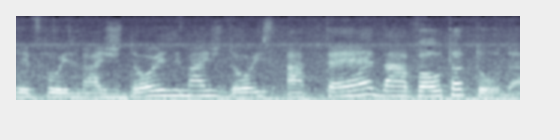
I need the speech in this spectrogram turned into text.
Depois mais dois e mais dois até dar a volta toda.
